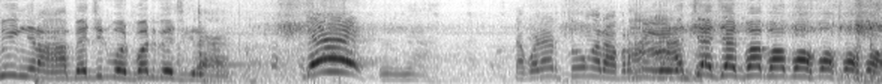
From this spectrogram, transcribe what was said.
தூங்கிறான் பெட்ஷீட் போட்டு படுக்க வச்சுக்கிறான். டேய்! நான் நேரம் தூங்குறேன் அப்புறமா சரி சரி போ போ போ போ போ. போ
